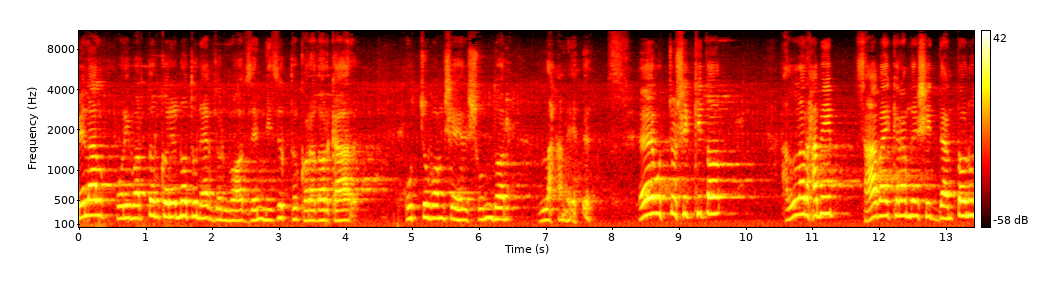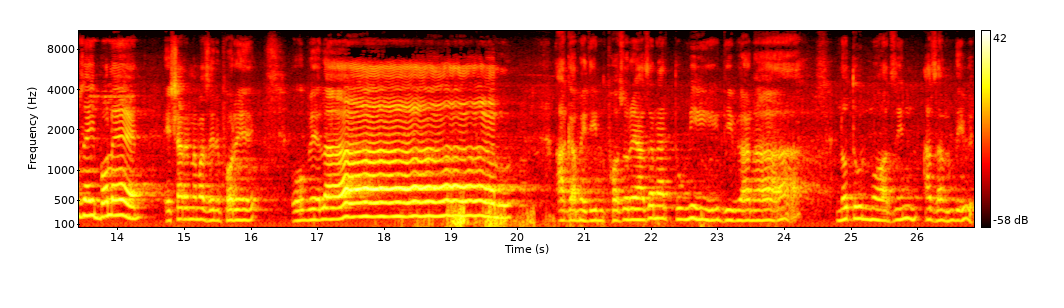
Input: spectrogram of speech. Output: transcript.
বেলাল পরিবর্তন করে নতুন একজন মহাজেন নিযুক্ত করা দরকার। উচ্চ বংশের সুন্দর লাহানের। এ উচ্চ শিক্ষিত আল্লাহর হাবিব সাহাবাই কেরামদের সিদ্ধান্ত অনুযায়ী বলেন, এশার নামাজের পরে, ও বেলাল, আগামী দিন ফজরে আজান আর তুমি দিবা না। নতুন মহাজিন আজান দিবে।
